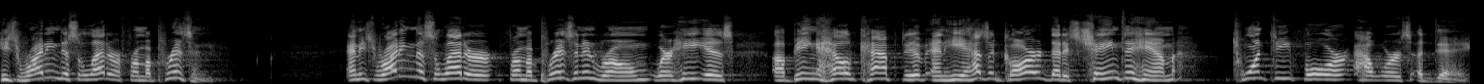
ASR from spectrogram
he's writing this letter from a prison. And he's writing this letter from a prison in Rome where he is uh, being held captive, and he has a guard that is chained to him 24 hours a day.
